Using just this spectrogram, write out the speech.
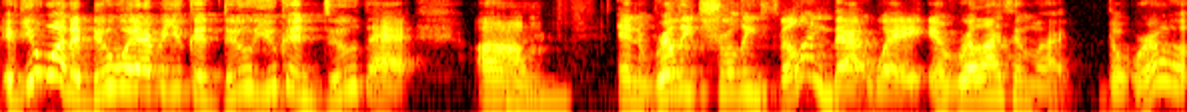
if you want to do whatever you could do, you can do that. Um, Mhm. and really truly feeling that way and realizing like the world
